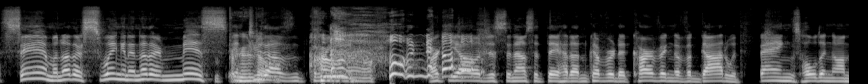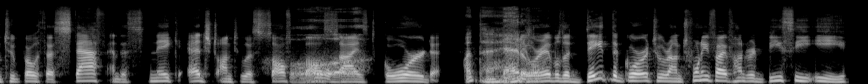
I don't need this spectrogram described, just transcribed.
Sam, another swing and another miss in 2003. Oh, no. Oh, no. Archaeologists announced that they had uncovered a carving of a god with fangs holding onto both a staff and a snake edged onto a softball sized gourd. What the Metal. heck? They were able to date the gourd to around 2500 BCE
